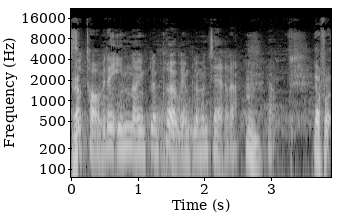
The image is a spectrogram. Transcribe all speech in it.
så tar vi det inn og prøver å implementere det. Ja. Ja, for,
